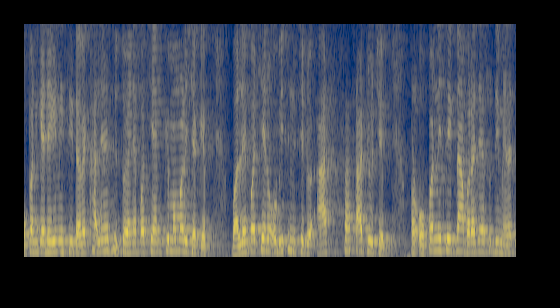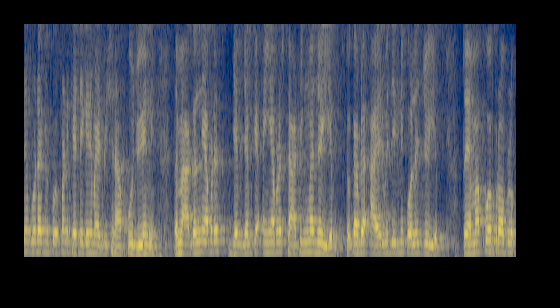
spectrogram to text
ઓપન કેટેગરીની સીટ હવે ખાલી નથી, તો એને પછી એમક્યુમાં મળી શકે? ભલે પછી એને ઓબીસીની સીટ આ સાચું છે, પણ ઓપનની સીટ ના ભરાય ત્યાં સુધી મેનેજમેન્ટ કોટા કે કોઈ પણ કેટેગરીમાં એડમિશન આપવું જોઈએ નહીં. તમે આગળની આપણે જેમ જેમ કે અહીંયા આપણે સ્ટાર્ટિંગમાં જઈએ, તો કે આપણે આયુર્વેદિકની કોલેજ જોઈએ, તો એમાં કોઈ પ્રોબ્લેમ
